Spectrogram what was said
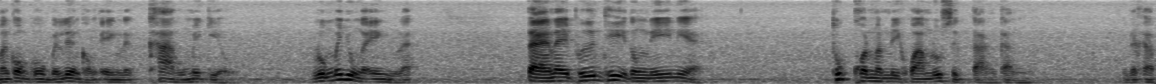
มันคงคงเป็นเรื่องของเองนะข้าคงไม่เกี่ยว ลุงไม่ยุ่งกับเองอยู่แล้ว แต่ในพื้นที่ตรงนี้เนี่ย ทุกคนมันมีความรู้สึกต่างกันนะครับ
